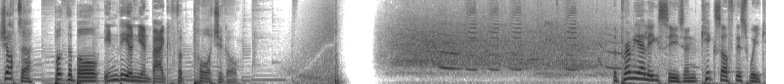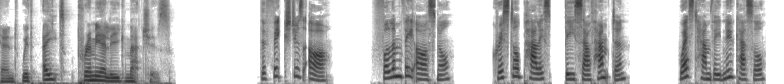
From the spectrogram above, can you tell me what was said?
Jota put the ball in the onion bag for Portugal. The Premier League season kicks off this weekend with eight Premier League matches. The fixtures are Fulham v Arsenal, Crystal Palace v Southampton, West Ham v Newcastle,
